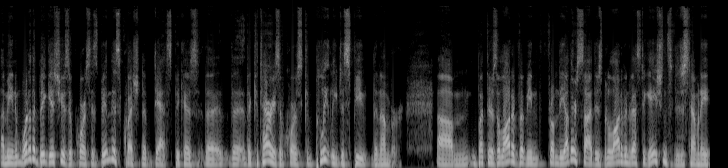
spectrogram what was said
I mean, one of the big issues, of course, has been this question of deaths because the, the, the Qataris, of course, completely dispute the number. Um, but there's a lot of, I mean, from the other side, there's been a lot of investigations into just how many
